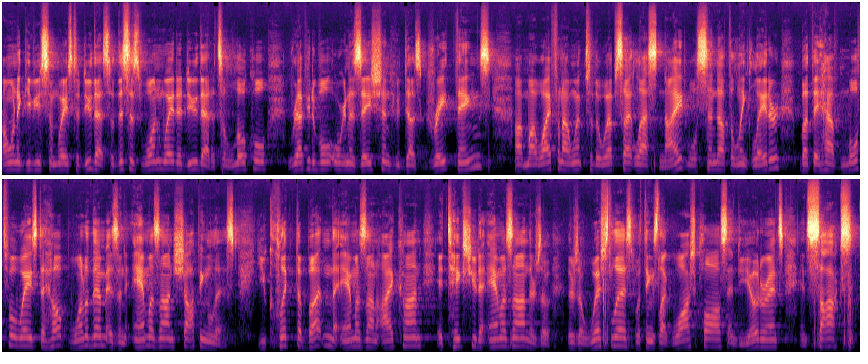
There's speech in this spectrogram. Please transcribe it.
I want to give you some ways to do that. So, this is one way to do that. It's a local, reputable organization who does great things. Uh, my wife and I went to the website last night. We'll send out the link later, but they have multiple ways to help. One of them is an Amazon shopping list. You click the button, the Amazon icon, it takes you to Amazon. There's a, there's a wish list with things like washcloths and deodorants and socks,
